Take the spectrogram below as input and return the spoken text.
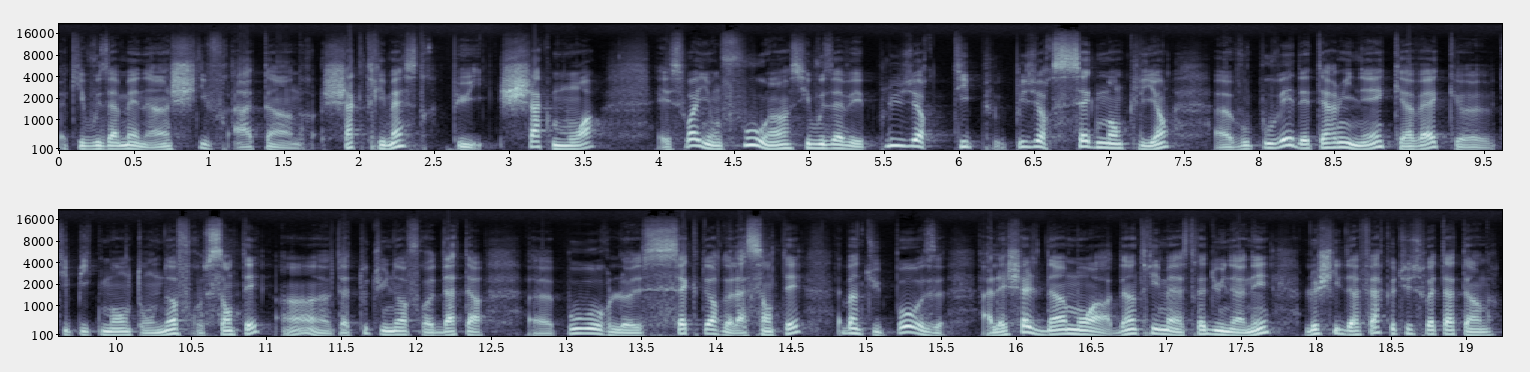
euh, qui vous amène à un chiffre à atteindre chaque trimestre, puis chaque mois. Et soyons fous, hein, si vous avez plusieurs types, plusieurs segments clients, euh, vous pouvez déterminer qu'avec euh, typiquement ton offre santé, tu as toute une offre data euh, pour le secteur de la santé, eh ben, tu poses à l'échelle d'un mois, d'un trimestre et d'une année le chiffre d'affaires que tu souhaites atteindre.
